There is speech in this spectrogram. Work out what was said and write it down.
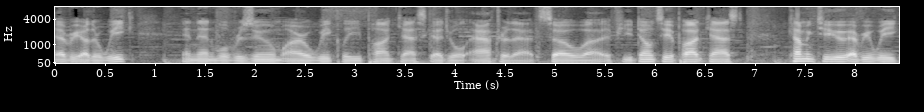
every other week, and then we'll resume our weekly podcast schedule after that. So uh, if you don't see a podcast coming to you every week,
